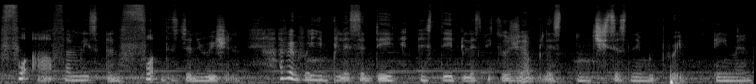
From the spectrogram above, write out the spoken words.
for our families and for this generation generation. Have a very blessed day and stay blessed because you are blessed. In Jesus' name we pray. Amen.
